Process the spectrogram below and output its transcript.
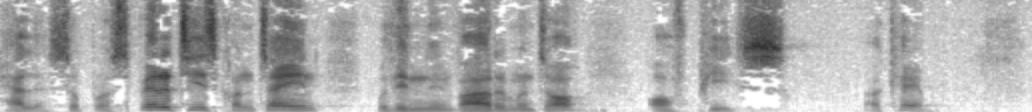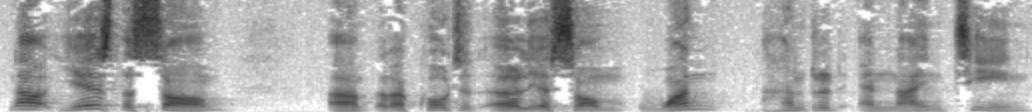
palace. So prosperity is contained within the environment of, of peace. Okay. Now, here's the psalm um, that I quoted earlier Psalm 119,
